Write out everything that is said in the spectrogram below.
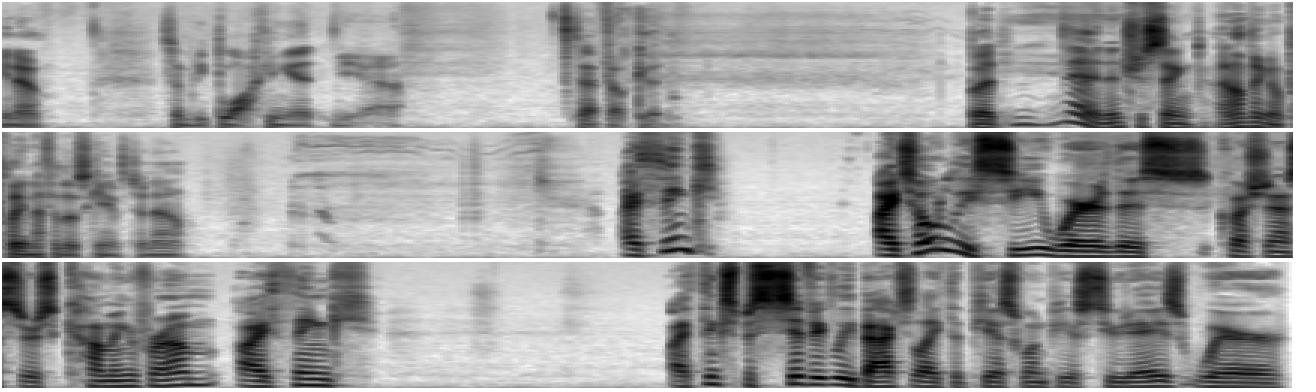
you know somebody blocking it. Yeah. That felt good. But yeah, and interesting. I don't think I'll play enough of those games to know. I think I totally see where this question asker is coming from. I think I think specifically back to like the PS1, PS2 days where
